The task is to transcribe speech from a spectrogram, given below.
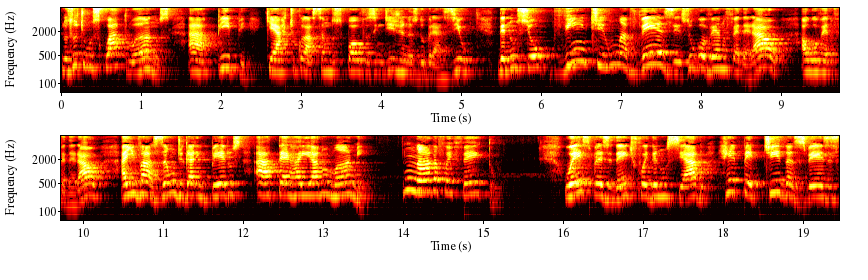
Nos últimos quatro anos, a APIP, que é a Articulação dos Povos Indígenas do Brasil, denunciou 21 vezes o governo federal, ao governo federal, a invasão de garimpeiros à terra Yanomami. Nada foi feito. O ex-presidente foi denunciado repetidas vezes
